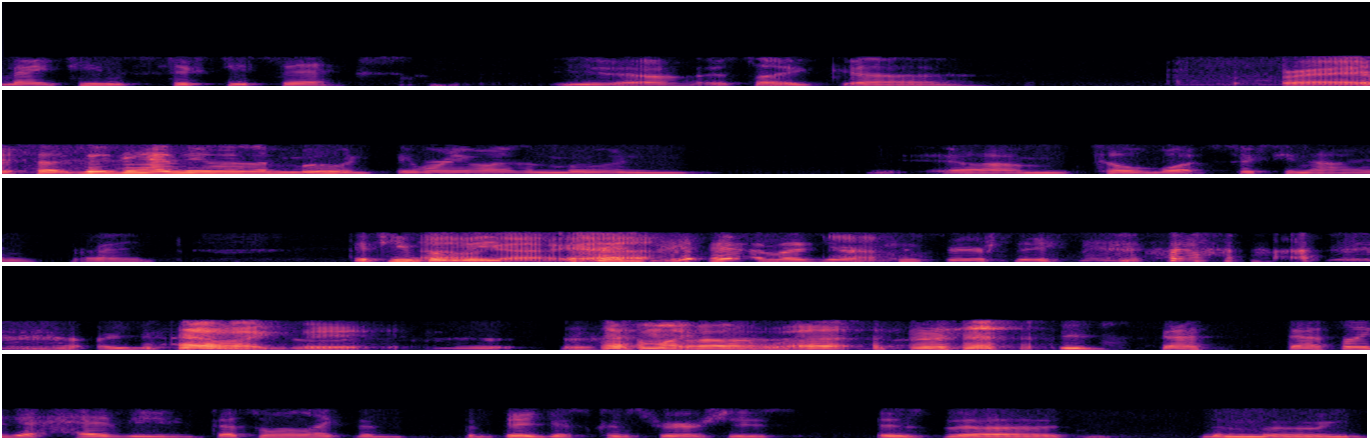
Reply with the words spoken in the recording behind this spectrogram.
1966 you know? It's like uh right. a, they, haven't even on the moon. They weren't even on the moon um till what 69 right? If you Oh believe God, yeah. unless you're Yeah. a conspiracy. Are you I'm like, it? I'm like, Uh, what? dude, that's that's like a heavy. That's one of like the the biggest conspiracies is the the moon,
